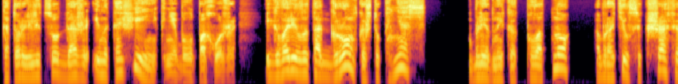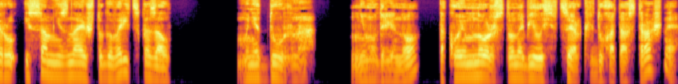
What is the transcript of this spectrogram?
которой лицо даже и на кофейник не было похоже, и говорила так громко, что князь, бледный как полотно, обратился к шаферу и, сам не зная, что говорить, сказал «Мне дурно. Не мудрено? Такое множество набилось в церковь, духота страшная?»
